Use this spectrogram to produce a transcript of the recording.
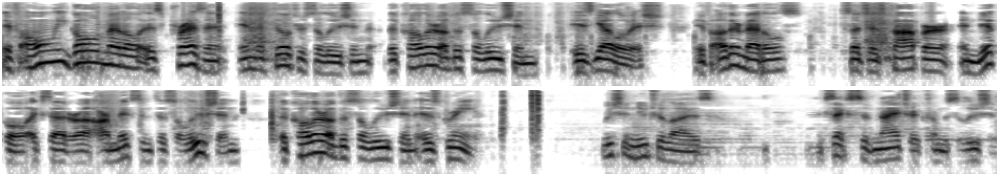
If only gold metal is present in the filter solution, the color of the solution is yellowish. If other metals, such as copper and nickel, etc., are mixed into solution, the color of the solution is green. We should neutralize excessive nitric from the solution.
